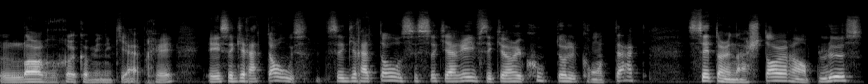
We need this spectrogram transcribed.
leur recommuniquer après. Et c'est gratos. C'est gratos. C'est ça qui arrive. C'est qu'un coup que tu as le contact, c'est un acheteur en plus.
